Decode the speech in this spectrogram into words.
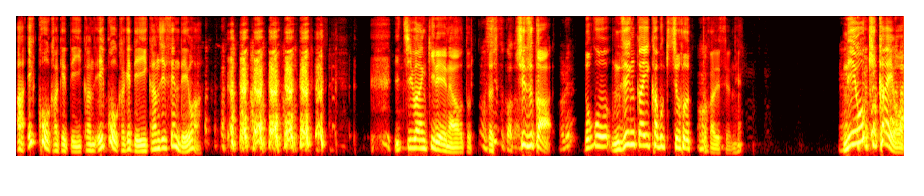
あ、エコーかけていい感じ、エコーかけていい感じせんでええわ。一番綺麗な音。あ静かだ。静か。あれ？どこ、前回歌舞伎町とかですよね。寝起きかよ、おい。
